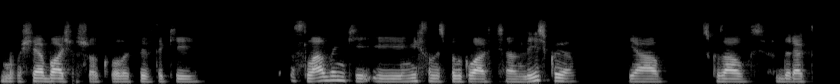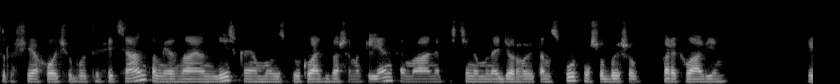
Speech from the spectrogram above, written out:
Тому що я бачу, що колектив такий слабенький і ніхто не спілкувався англійською. Я сказав директору, що я хочу бути офіціантом, я знаю англійську, я можу спілкуватися з вашими клієнтами, а не постійно мене дергають там з кухні, щоб вийшов переклав їм. І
